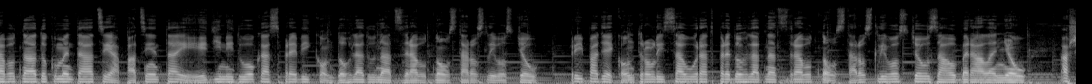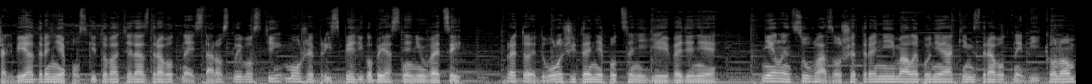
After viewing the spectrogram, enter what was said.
Zdravotná dokumentácia pacienta je jediný dôkaz pre výkon dohľadu nad zdravotnou starostlivosťou. V prípade kontroly sa úrad pre dohľad nad zdravotnou starostlivosťou zaoberá len ňou, avšak vyjadrenie poskytovateľa zdravotnej starostlivosti môže prispieť k objasneniu veci. Preto je dôležité nepodceniť jej vedenie. Nie len súhlas s ošetrením alebo nejakým zdravotným výkonom,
